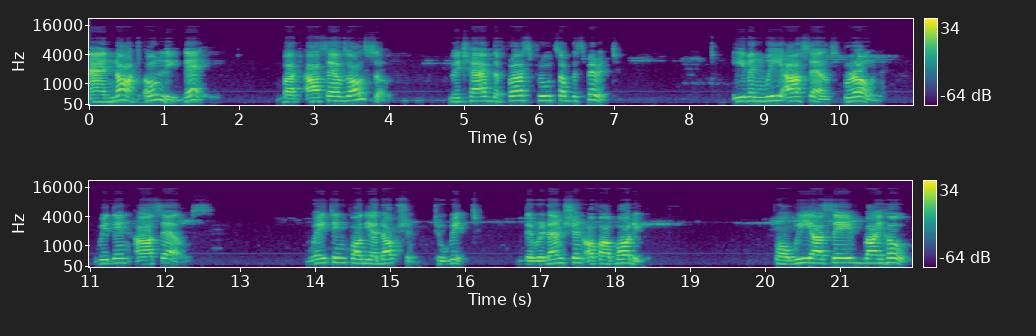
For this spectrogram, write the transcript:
And not only they, but ourselves also, which have the first fruits of the Spirit, even we ourselves groan within ourselves, waiting for the adoption, to wit, the redemption of our body. For we are saved by hope,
